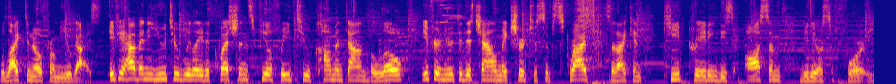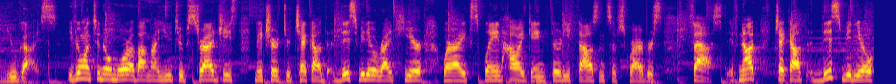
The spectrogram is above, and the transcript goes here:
Would like to know from you guys. If you have any YouTube related questions, feel free to comment down below. If you're new to this channel, make sure to subscribe so that I can keep creating these awesome videos for you guys. If you want to know more about my YouTube strategies, make sure to check out this video right here where I explain how I gained 30,000 subscribers fast. If not, check out this video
